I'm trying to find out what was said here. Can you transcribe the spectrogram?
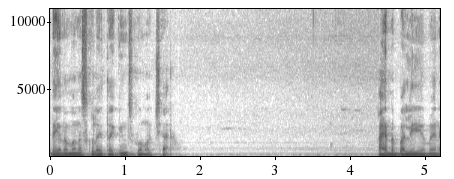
దేన మనస్కులై తగ్గించుకొని వచ్చారు. ఆయన బలీయమైన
